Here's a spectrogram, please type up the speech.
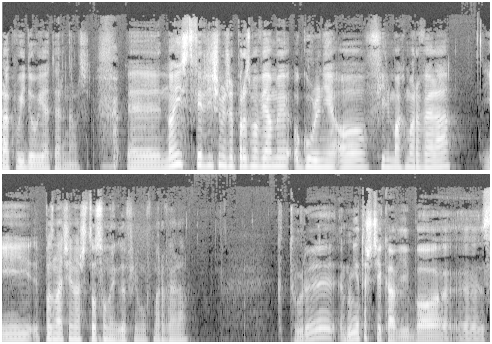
Black Widow i Eternals. Yy, No i stwierdziliśmy, że porozmawiamy ogólnie o filmach Marvela i poznacie nasz stosunek do filmów Marvela. Który mnie też ciekawi, bo e, z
